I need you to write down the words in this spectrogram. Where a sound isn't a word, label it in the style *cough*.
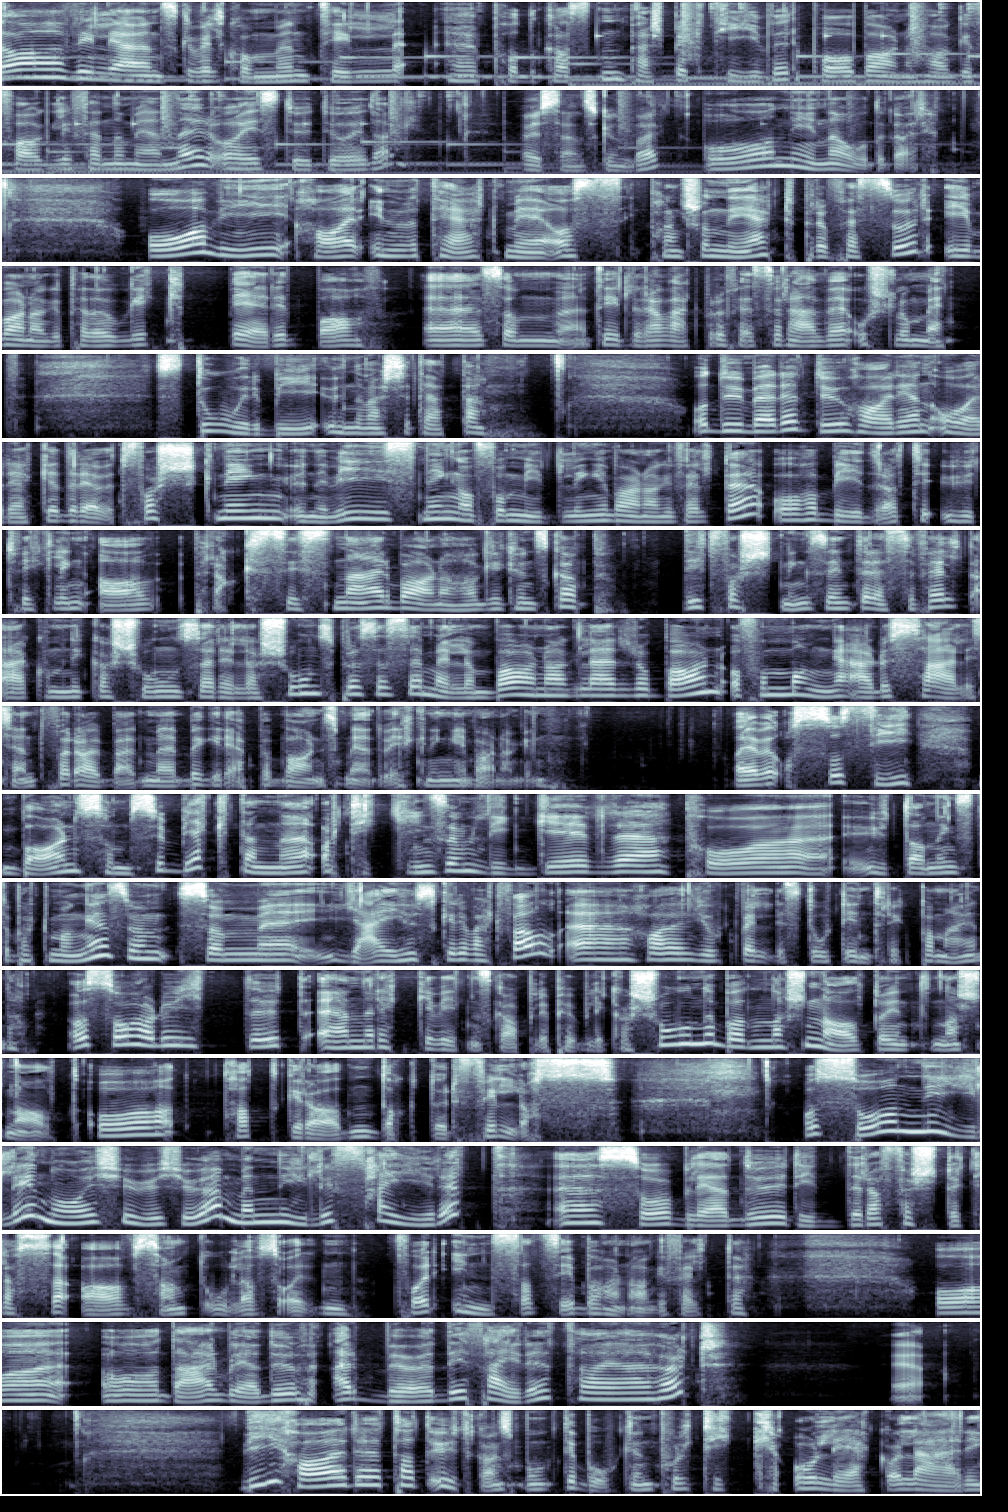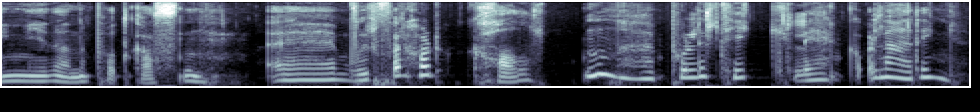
Da vil jeg ønske velkommen til podkasten 'Perspektiver på barnehagefaglige fenomener', og i studio i dag Øystein Skundberg. Og Nina Odegard. Og vi har invitert med oss pensjonert professor i barnehagepedagogikk, Berit Bae, eh, som tidligere har vært professor her ved Oslo OsloMet, storbyuniversitetet. Og du Berit, du har i en årrekke drevet forskning, undervisning og formidling i barnehagefeltet, og har bidratt til utvikling av praksisnær barnehagekunnskap. Ditt forsknings- og interessefelt er kommunikasjons- og relasjonsprosesser mellom barnehagelærer og barn, og for mange er du særlig kjent for arbeid med begrepet barns medvirkning i barnehagen. Og jeg vil også si barn som subjekt. Denne artikkelen som ligger eh, på Utdanningsdepartementet, som, som, eh, jeg husker i hvert fall, eh, har gjort veldig stort inntrykk på meg. Da. Og så har du gitt ut en rekke vitenskapelige publikasjoner, både nasjonalt og internasjonalt, og tatt graden doktor filos. Og så nylig, nå i 2020, men nylig feiret, så ble du ridder av første klasse av St. Olavs orden for innsats i barnehagefeltet. Og, og, der ble du ærbødig feiret, har jeg hørt. Ja. Vi har eh, tatt utgangspunkt i boken 'Politikk og lek og læring' i denne podkasten. Eh, hvorfor har du kalt den 'Politikk, lek og læring'?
